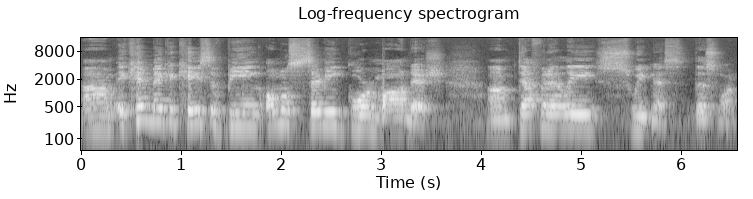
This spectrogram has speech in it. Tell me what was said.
Um, it can make a case of being almost semi-gourmandish. Um, definitely sweetness, this one.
